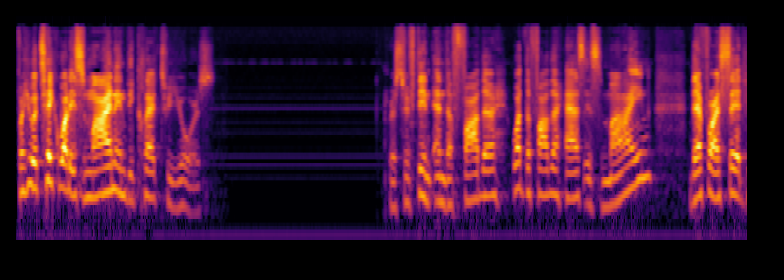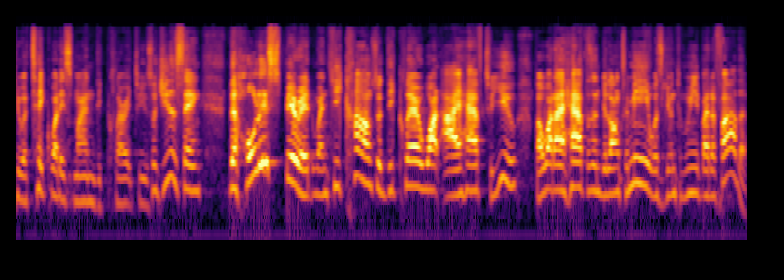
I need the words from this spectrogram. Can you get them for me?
For He will take what is mine and declare to yours. Verse 15, and the Father, what the Father has is mine. Therefore, I said, He will take what is mine and declare it to you. So, Jesus is saying, the Holy Spirit, when He comes, will declare what I have to you, but what I have doesn't belong to me. It was given to me by the Father.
